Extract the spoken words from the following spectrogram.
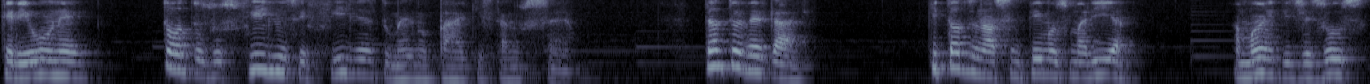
que reúne todos os filhos e filhas do mesmo Pai que está no céu. Tanto é verdade que todos nós sentimos Maria, a mãe de Jesus,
